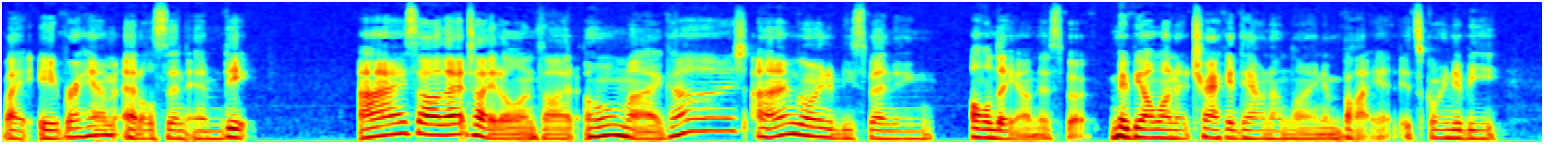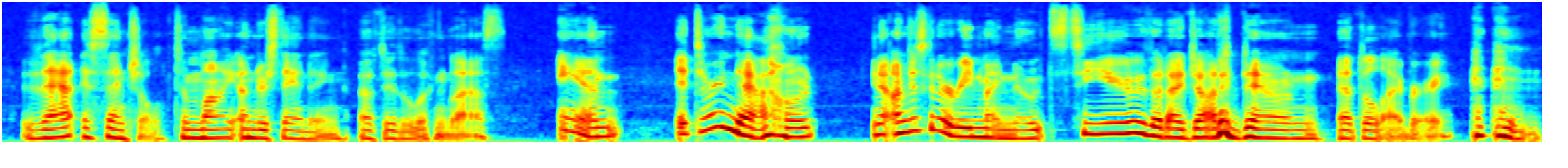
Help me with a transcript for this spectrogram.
by Abraham Edelson, MD. I saw that title and thought, oh my gosh, I'm going to be spending all day on this book. Maybe I'll want to track it down online and buy it. It's going to be that essential to my understanding of Through the Looking Glass. And it turned out you know, I'm just going to read my notes to you that I jotted down at the library.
